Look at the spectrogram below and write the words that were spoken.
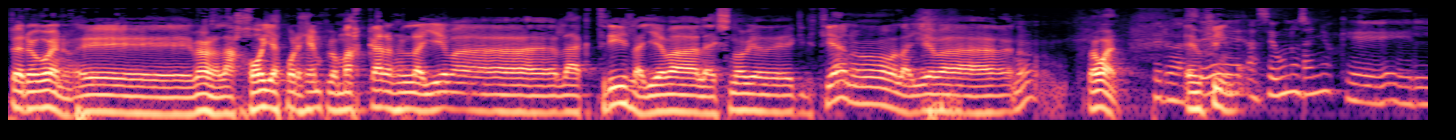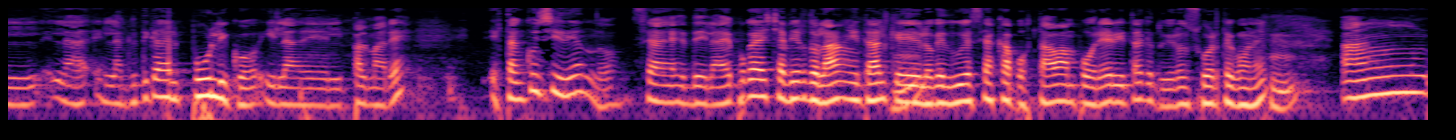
Pero bueno, eh, bueno, las joyas, por ejemplo, más caras no la lleva la actriz, la lleva la exnovia de Cristiano, la lleva, ¿no? Pero bueno, Pero hace, en fin. hace unos años que el- la, la crítica del público y la del palmarés están coincidiendo. O sea, de la época de Xavier Dolan y tal, que Mm. lo que tú decías que apostaban por él y tal, que tuvieron suerte con él, Mm. Han,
